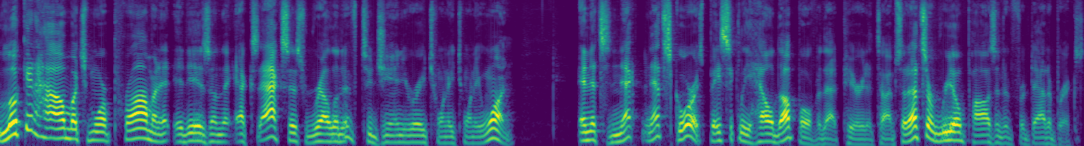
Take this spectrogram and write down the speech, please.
look at how much more prominent it is on the x-axis relative to January 2021. And its net, net score is basically held up over that period of time. So that's a real positive for Databricks.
